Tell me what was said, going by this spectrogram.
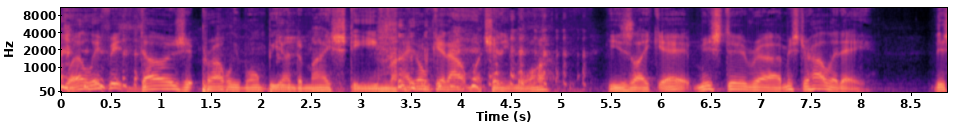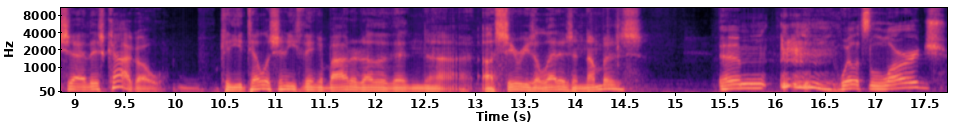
well, if it does, it probably won't be under my steam. I don't get out much anymore. He's like, eh, Mister uh, Mister Holiday, this uh, this cargo. Can you tell us anything about it other than uh, a series of letters and numbers? Um, well, it's a large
